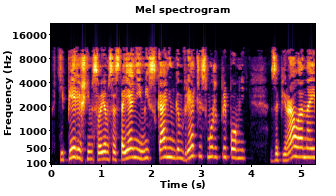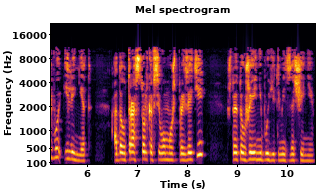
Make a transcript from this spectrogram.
В теперешнем своем состоянии мисс Каннингем вряд ли сможет припомнить, запирала она его или нет, а до утра столько всего может произойти, что это уже и не будет иметь значения.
